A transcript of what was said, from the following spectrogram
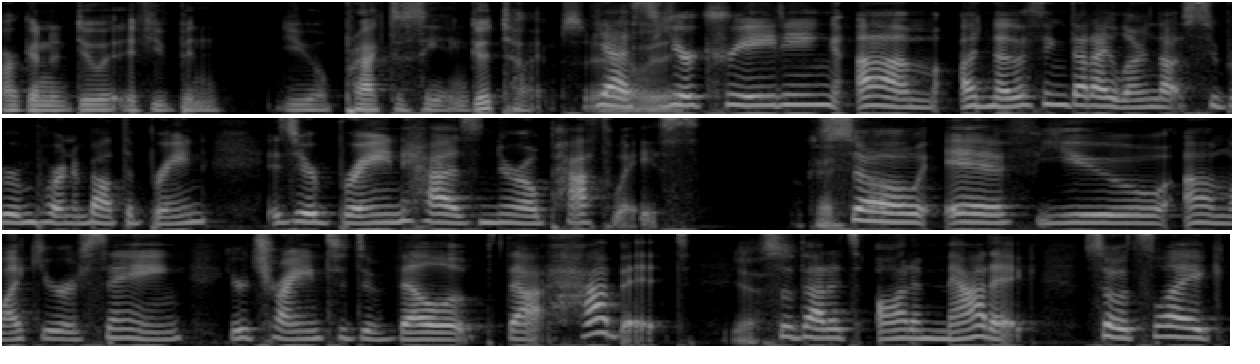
are going to do it if you've been you know practicing in good times. Yes, you're creating um another thing that I learned that's super important about the brain is your brain has neural pathways. Okay. So if you um like you were saying, you're trying to develop that habit yes. so that it's automatic. So it's like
